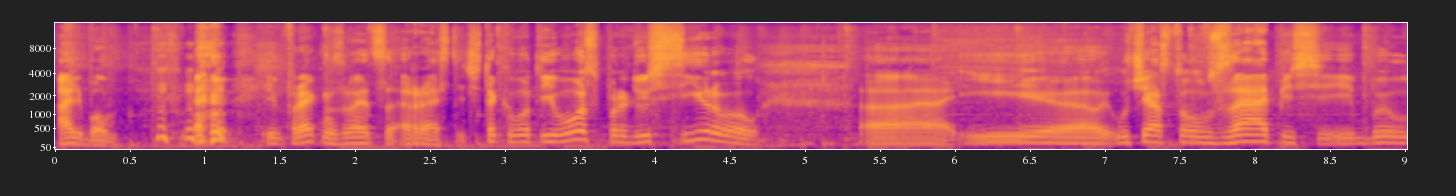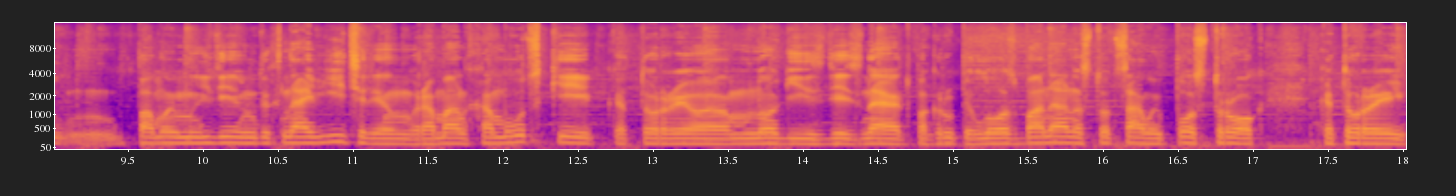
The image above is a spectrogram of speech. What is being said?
альбом». И проект называется «Растич». Так вот, его спродюсировал Э, и э, участвовал в записи и был, по-моему, идейным вдохновителем Роман Хамутский, который многие здесь знают по группе Лос Бананас, тот самый пост-рок, который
